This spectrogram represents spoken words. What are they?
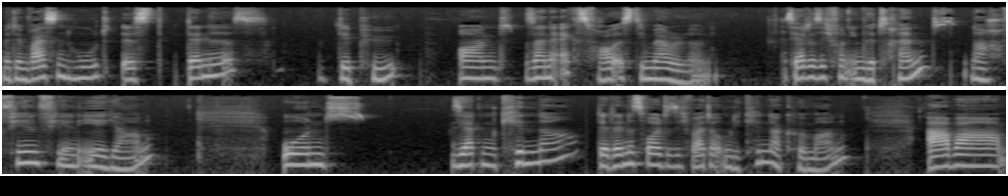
mit dem weißen Hut ist Dennis Depuy und seine Ex-Frau ist die Marilyn. Sie hatte sich von ihm getrennt nach vielen, vielen Ehejahren und sie hatten Kinder. Der Dennis wollte sich weiter um die Kinder kümmern, aber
